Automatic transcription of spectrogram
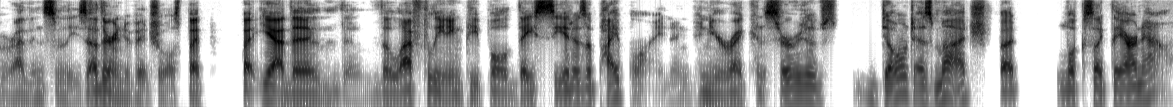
rather than some of these other individuals. But, but yeah, the, the, the left leaning people, they see it as a pipeline and, and you're right. Conservatives don't as much, but looks like they are now.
